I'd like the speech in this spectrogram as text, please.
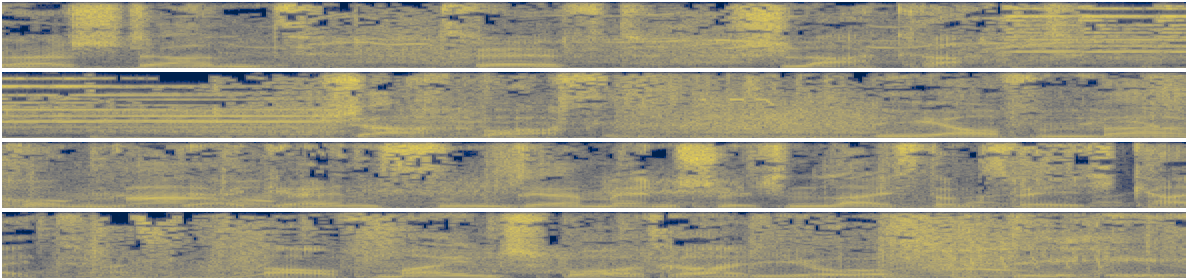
Verstand trifft Schlagkraft. Schachboxen. Die Offenbarung der Grenzen der menschlichen Leistungsfähigkeit. Auf meinsportradio.de.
